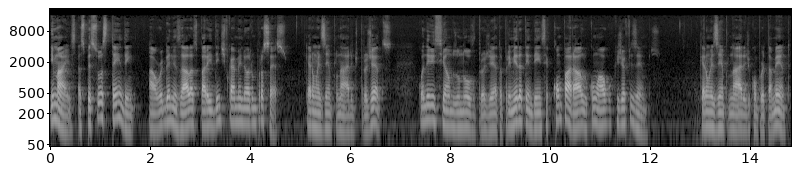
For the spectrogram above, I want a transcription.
E mais, as pessoas tendem a organizá-las para identificar melhor um processo. Quer um exemplo na área de projetos? Quando iniciamos um novo projeto, a primeira tendência é compará-lo com algo que já fizemos. Quer um exemplo na área de comportamento?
